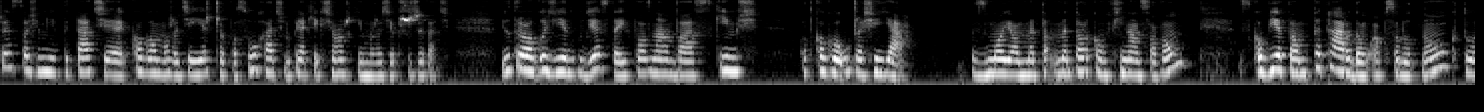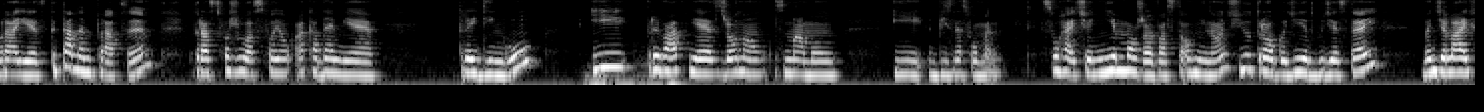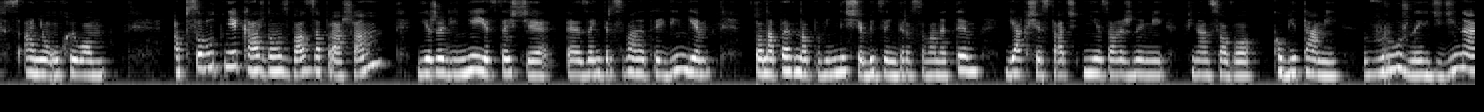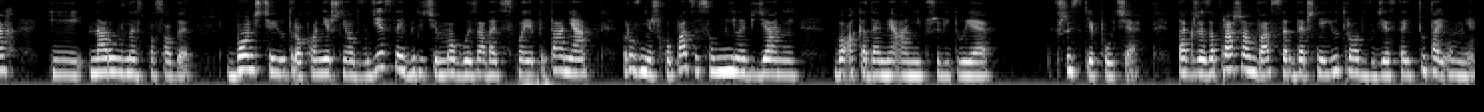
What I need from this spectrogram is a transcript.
Często się mnie pytacie, kogo możecie jeszcze posłuchać lub jakie książki możecie przeczytać. Jutro o godzinie 20 poznam Was z kimś, od kogo uczę się ja. Z moją mentorką finansową, z kobietą petardą absolutną, która jest tytanem pracy, która stworzyła swoją akademię tradingu i prywatnie z żoną, z mamą i bizneswoman. Słuchajcie, nie może Was to ominąć. Jutro o godzinie 20 będzie live z Anią Uchyłą. Absolutnie każdą z Was zapraszam. Jeżeli nie jesteście e, zainteresowane tradingiem, to na pewno powinnyście być zainteresowane tym, jak się stać niezależnymi finansowo kobietami w różnych dziedzinach i na różne sposoby. Bądźcie jutro koniecznie o 20, będziecie mogły zadać swoje pytania. Również chłopacy są mile widziani, bo Akademia Ani przewiduje wszystkie płcie. Także zapraszam Was serdecznie jutro o 20 tutaj u mnie.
